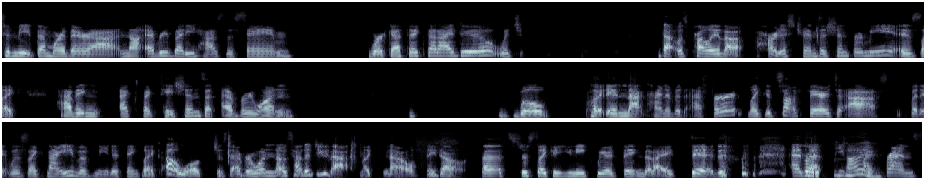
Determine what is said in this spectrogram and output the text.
to meet them where they're at. Not everybody has the same work ethic that I do, which that was probably the hardest transition for me is like having expectations that everyone will put in that kind of an effort. Like it's not fair to ask, but it was like naive of me to think like, oh, well, just everyone knows how to do that. Like, no, they don't. That's just like a unique, weird thing that I did. and that people, time. my friends,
